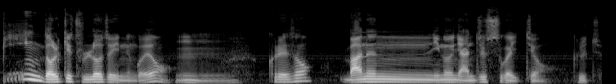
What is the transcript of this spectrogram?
삥 넓게 둘러져 있는 거예요. 음, 그래서 많은 인원이 앉을 수가 있죠. 그렇죠.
